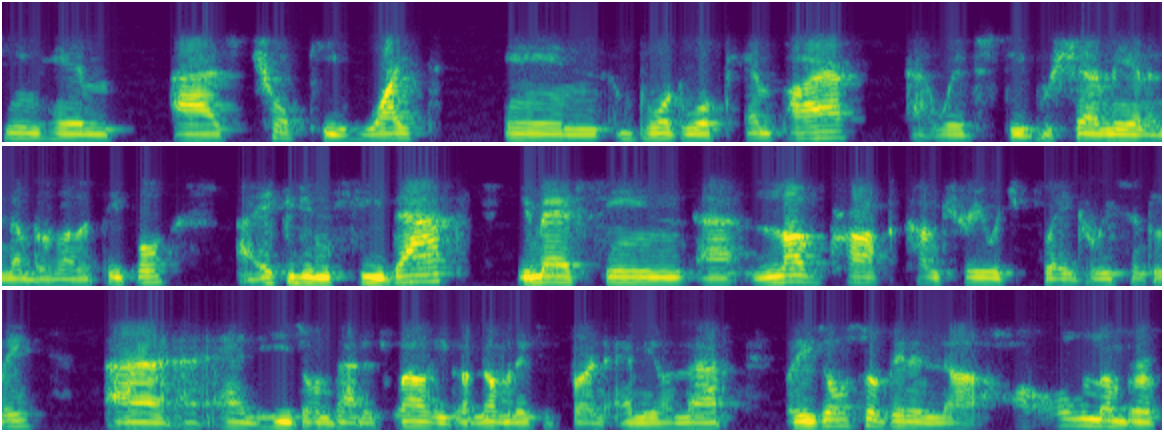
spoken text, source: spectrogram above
seen him as Chalky White in Boardwalk Empire uh, with Steve Buscemi and a number of other people. Uh, if you didn't see that, you may have seen uh, Lovecraft Country, which played recently, uh, and he's on that as well. He got nominated for an Emmy on that, but he's also been in a whole number of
